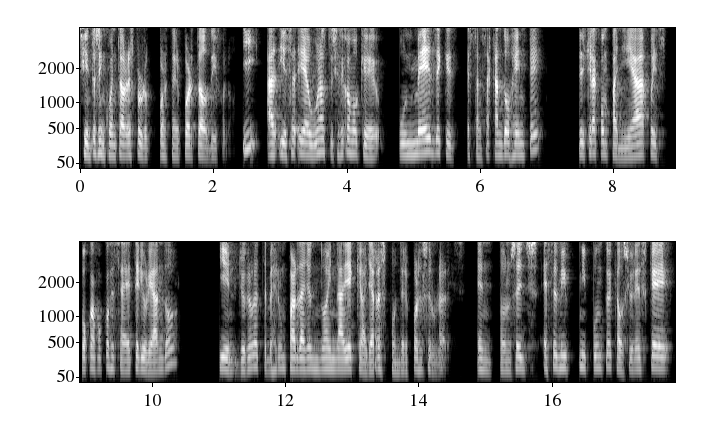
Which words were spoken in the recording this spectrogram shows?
150 dólares por, por tener puerto de audífono. Y, y, esa, y como que un mes de que están sacando gente, de que la compañía pues poco a poco se está deteriorando y yo creo que tal vez en un par de años no hay nadie que vaya a responder por esos celulares. Entonces, este es mi, mi punto de caución, es que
